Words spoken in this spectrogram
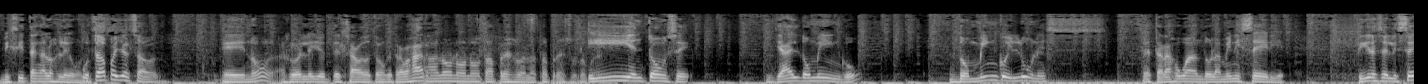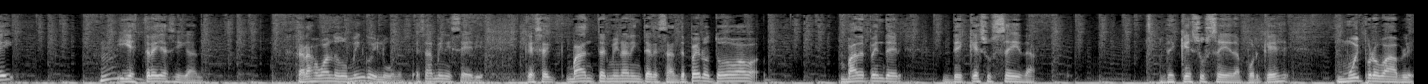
visitan a los Leones. ¿Usted va para allá el sábado? Eh, no, a Robert yo el sábado tengo que trabajar. Ah, no, no, no, está preso, Está preso, está preso. Y entonces, ya el domingo, domingo y lunes, se estará jugando la miniserie Tigres del Licey y Estrellas Gigantes. Estará jugando domingo y lunes, esa miniserie, que se va a terminar interesante, pero todo va, a depender de qué suceda, de qué suceda, porque es muy probable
